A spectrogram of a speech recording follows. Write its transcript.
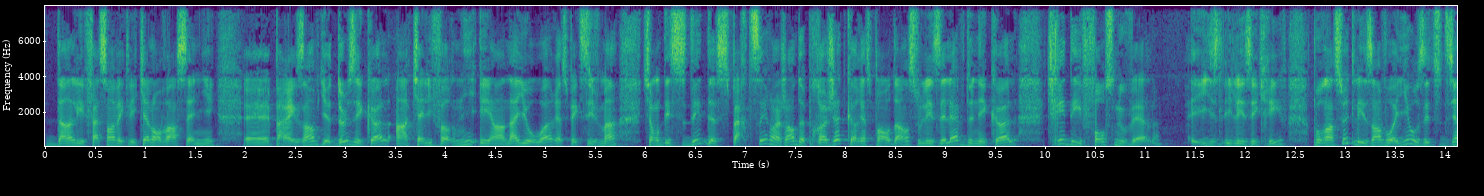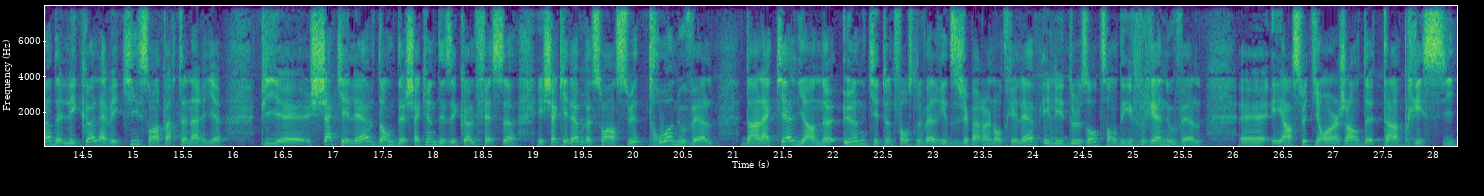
dans les façons avec lesquelles on va enseigner. Euh, par exemple, il y a deux écoles en Californie et en Iowa respectivement qui ont décidé de se partir un genre de projet de correspondance où les élèves d'une école créent des fausses nouvelles. Ils, ils les écrivent pour ensuite les envoyer aux étudiants de l'école avec qui ils sont en partenariat. Puis euh, chaque élève, donc de chacune des écoles, fait ça et chaque élève reçoit ensuite trois nouvelles, dans laquelle il y en a une qui est une fausse nouvelle rédigée par un autre élève et les deux autres sont des vraies nouvelles. Euh, et ensuite, ils ont un genre de temps précis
